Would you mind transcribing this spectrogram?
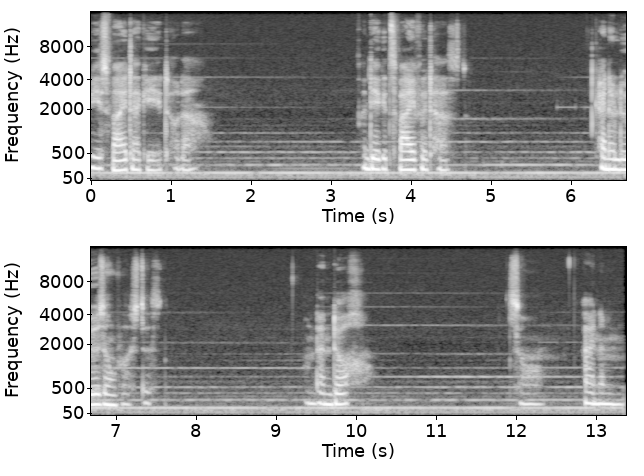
wie es weitergeht oder an dir gezweifelt hast, keine Lösung wusstest und dann doch zu einem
